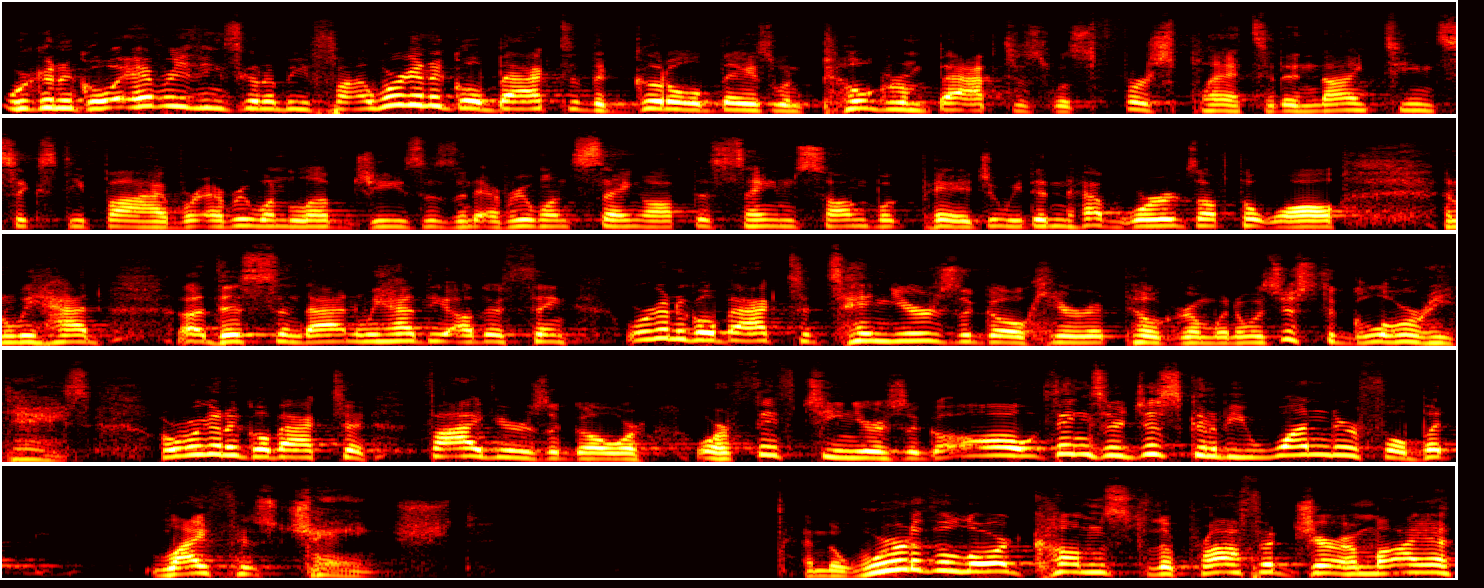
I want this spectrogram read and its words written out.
we're going to go, everything's going to be fine. We're going to go back to the good old days when Pilgrim Baptist was first planted in 1965, where everyone loved Jesus and everyone sang off the same songbook page, and we didn't have words off the wall, and we had uh, this and that, and we had the other thing. We're going to go back to 10 years ago here at Pilgrim when it was just the glory days. Or we're going to go back to five years ago or, or 15 years ago. Oh, things are just going to be wonderful, but life has changed. And the word of the Lord comes to the prophet Jeremiah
